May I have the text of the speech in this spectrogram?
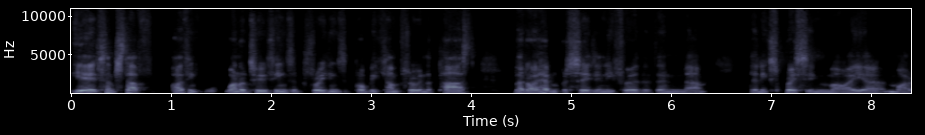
yeah, some stuff I think one or two things, three things have probably come through in the past, but I haven't proceeded any further than um, than expressing my uh, my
